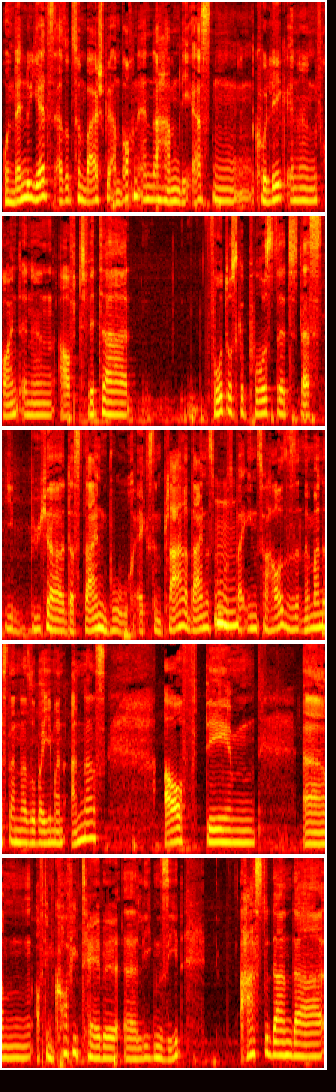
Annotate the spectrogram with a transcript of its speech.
Und wenn du jetzt, also zum Beispiel am Wochenende haben die ersten KollegInnen, FreundInnen auf Twitter Fotos gepostet, dass die Bücher, dass dein Buch, Exemplare deines Buches mhm. bei ihnen zu Hause sind. Wenn man das dann da so bei jemand anders auf dem ähm, auf dem Coffee Table äh, liegen sieht, hast du dann da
